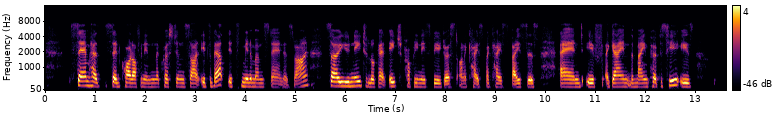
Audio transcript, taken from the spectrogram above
Sam has said quite often in the question side, it's about its minimum standards, right? So you need to look at each property needs to be addressed on a case by case basis. And if, again, the main purpose here is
